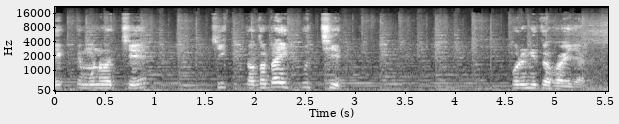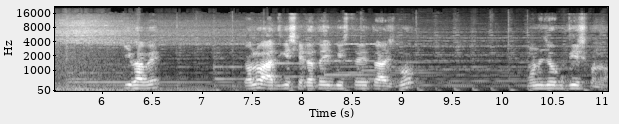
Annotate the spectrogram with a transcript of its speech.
দেখতে মনে হচ্ছে, ঠিক ততটাই কুচ্ছিত পরিণত হয়ে যাবে। কীভাবে? চলো আজকে সেটাতেই বিস্তারিত আসব। মনোযোগ দিয়ে শোনো।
